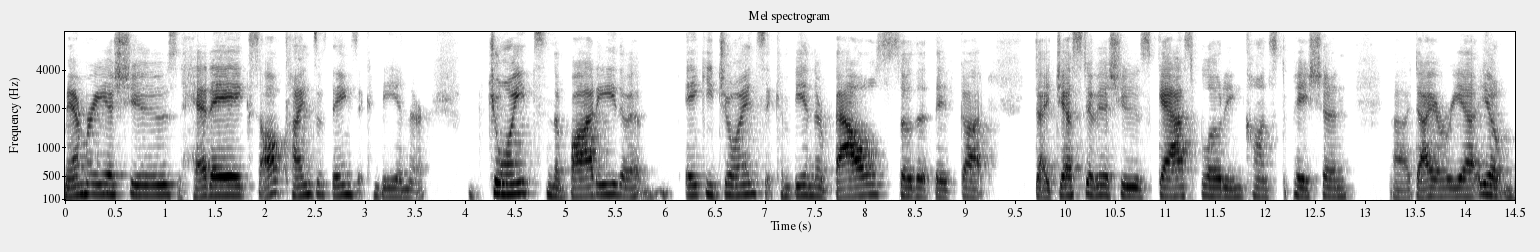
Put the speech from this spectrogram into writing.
memory issues headaches all kinds of things It can be in their joints in the body, the achy joints. It can be in their bowels so that they've got digestive issues, gas, bloating, constipation, uh, diarrhea, you know,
